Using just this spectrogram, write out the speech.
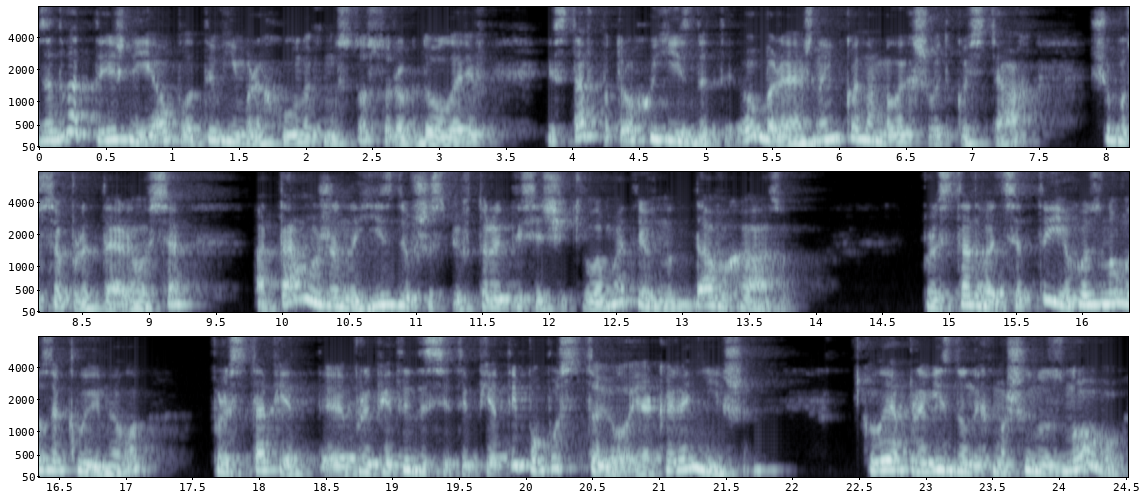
За два тижні я оплатив їм рахунок на 140 доларів і став потроху їздити обережненько на малих швидкостях, щоб усе притерлося, а там, уже наїздивши з півтори тисячі кілометрів, наддав газу. При 120 його знову заклинило, при 105, е, при 55 попустило, як і раніше. Коли я привіз до них машину знову,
